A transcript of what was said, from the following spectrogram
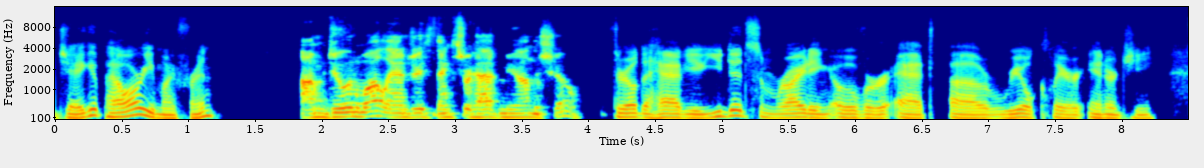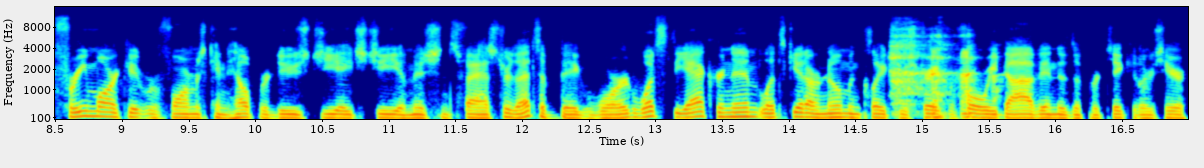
Jacob, how are you, my friend? I'm doing well, Andrew. Thanks for having me on the show. Thrilled to have you. You did some writing over at uh, Real Clear Energy. Free market reforms can help reduce GHG emissions faster. That's a big word. What's the acronym? Let's get our nomenclature straight before we dive into the particulars here.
